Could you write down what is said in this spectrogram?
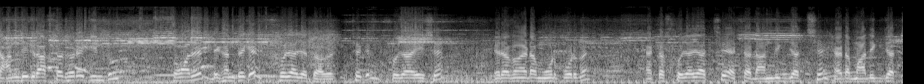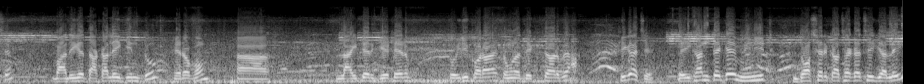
ডান দিক রাস্তা ধরে কিন্তু তোমাদের এখান থেকে সোজা যেতে হবে। থেকে সোজা এসে এরকম একটা মোড় পড়বে। একটা সোজা যাচ্ছে, একটা ডান দিক যাচ্ছে, একটা দিক যাচ্ছে। দিকে তাকালেই কিন্তু এরকম লাইটের গেটের তৈরি করা হয়, তোমরা দেখতে পারবে। ঠিক আছে? তো এইখান থেকে মিনিট দশের কাছাকাছি গেলেই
